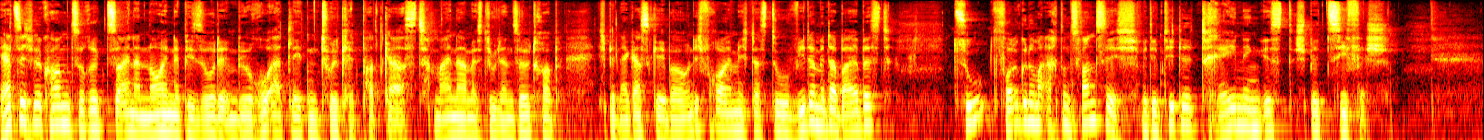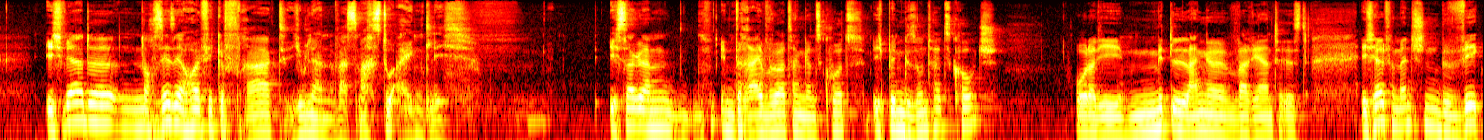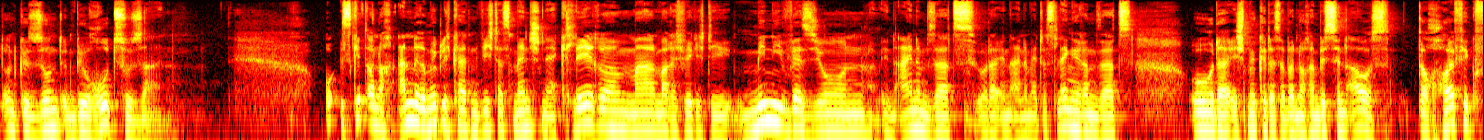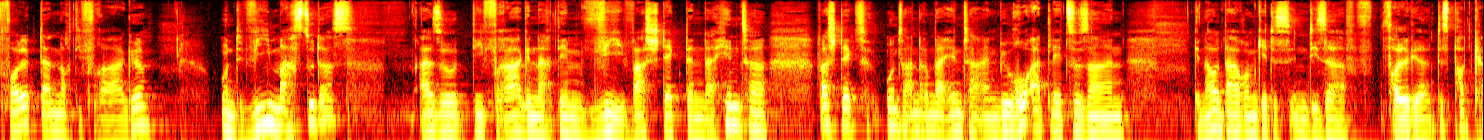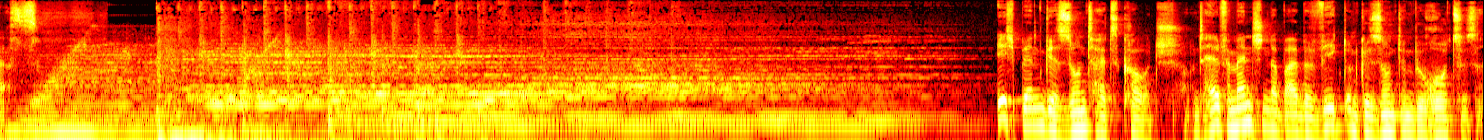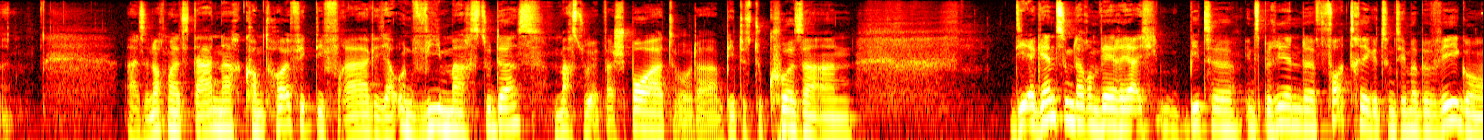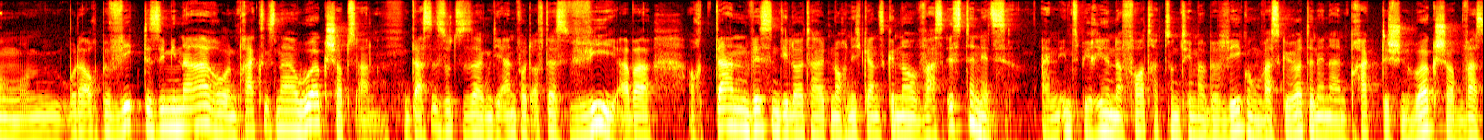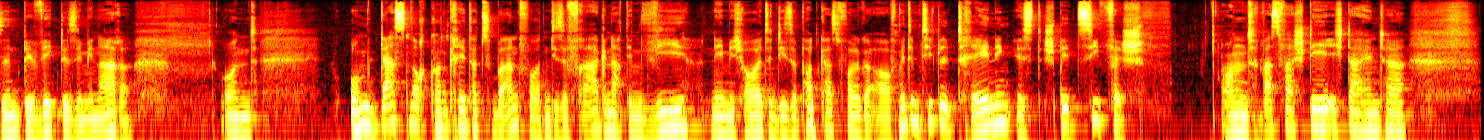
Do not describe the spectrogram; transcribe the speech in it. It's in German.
Herzlich willkommen zurück zu einer neuen Episode im Büroathleten Toolkit Podcast. Mein Name ist Julian Sültrop, ich bin der Gastgeber und ich freue mich, dass du wieder mit dabei bist zu Folge Nummer 28 mit dem Titel Training ist spezifisch. Ich werde noch sehr, sehr häufig gefragt, Julian, was machst du eigentlich? Ich sage dann in drei Wörtern ganz kurz, ich bin Gesundheitscoach oder die mittellange Variante ist, ich helfe Menschen, bewegt und gesund im Büro zu sein. Es gibt auch noch andere Möglichkeiten, wie ich das Menschen erkläre. Mal mache ich wirklich die Mini-Version in einem Satz oder in einem etwas längeren Satz. Oder ich schmücke das aber noch ein bisschen aus. Doch häufig folgt dann noch die Frage, und wie machst du das? Also die Frage nach dem Wie. Was steckt denn dahinter? Was steckt unter anderem dahinter, ein Büroathlet zu sein? Genau darum geht es in dieser Folge des Podcasts. Ich bin Gesundheitscoach und helfe Menschen dabei, bewegt und gesund im Büro zu sein. Also nochmals, danach kommt häufig die Frage, ja und wie machst du das? Machst du etwa Sport oder bietest du Kurse an? Die Ergänzung darum wäre ja, ich biete inspirierende Vorträge zum Thema Bewegung oder auch bewegte Seminare und praxisnahe Workshops an. Das ist sozusagen die Antwort auf das Wie, aber auch dann wissen die Leute halt noch nicht ganz genau, was ist denn jetzt ein inspirierender Vortrag zum Thema Bewegung? Was gehört denn in einen praktischen Workshop? Was sind bewegte Seminare? Und um das noch konkreter zu beantworten, diese Frage nach dem Wie, nehme ich heute diese Podcast-Folge auf mit dem Titel Training ist spezifisch. Und was verstehe ich dahinter,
